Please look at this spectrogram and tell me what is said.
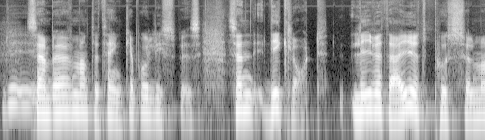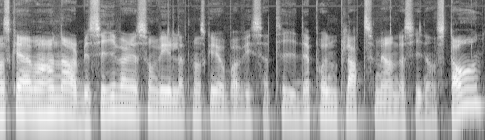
du... Sen behöver man inte tänka på livsspel. Sen det är klart, livet är ju ett pussel. Man ska man ha en arbetsgivare som vill att man ska jobba vissa tider på en plats som är andra sidan stan.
